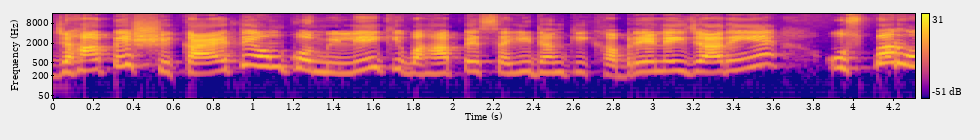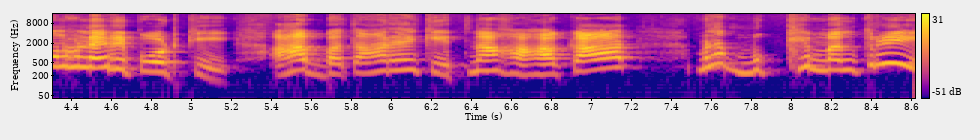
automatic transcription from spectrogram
जहाँ पे शिकायतें उनको मिली कि वहाँ पे सही ढंग की खबरें नहीं जा रही हैं, उस पर उन्होंने रिपोर्ट की। आप बता रहे हैं कि इतना हाहाकार मतलब मुख्यमंत्री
